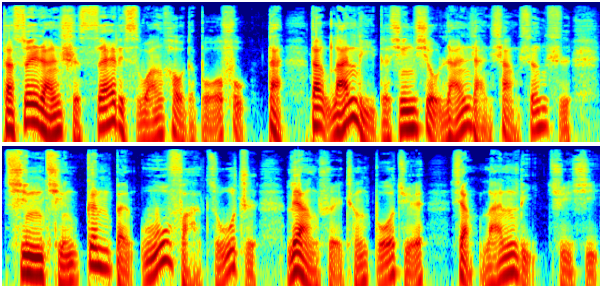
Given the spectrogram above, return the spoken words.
他虽然是塞利斯王后的伯父，但当兰里的星宿冉冉上升时，亲情根本无法阻止亮水城伯爵向兰里屈膝。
